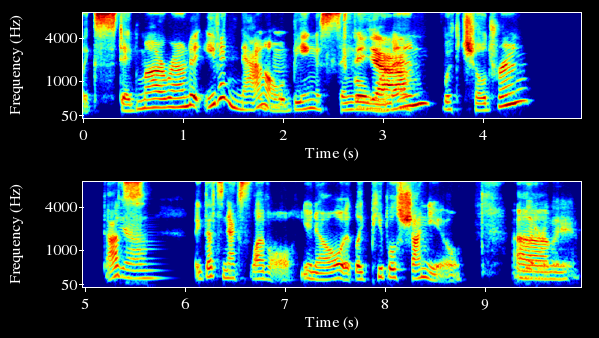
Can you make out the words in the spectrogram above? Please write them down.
like stigma around it. Even now, Mhm. being a single Yeah. woman with children, that's yeah. like that's next level, you know, like people shun you. Um,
